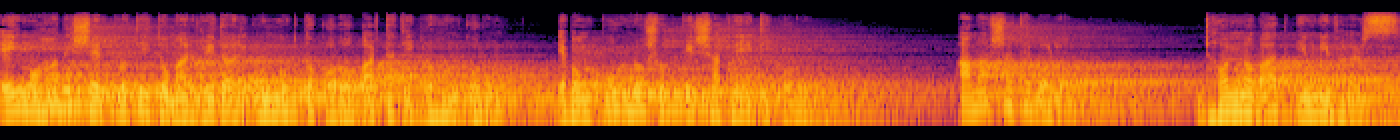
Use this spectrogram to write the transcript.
এই মহাবিশ্বের প্রতি তোমার হৃদয় উন্মুক্ত করো, বার্তাটি গ্রহণ করুন এবং পূর্ণ শক্তির সাথে এটি করুন। আমার সাথে বলো, ধন্যবাদ ইউনিভার্স,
